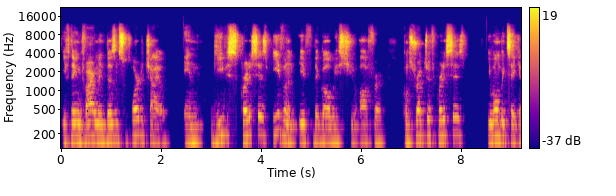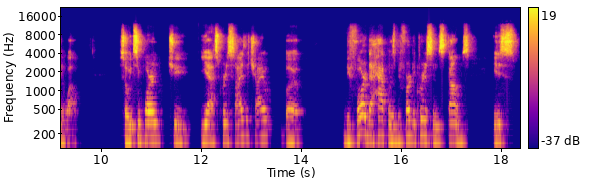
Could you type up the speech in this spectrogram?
if the environment doesn't support the child and gives criticism, even if the goal is to offer constructive criticism, it won't be taken well. So it's important to, yes, criticize the child, but before that happens, before the criticism comes, it is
